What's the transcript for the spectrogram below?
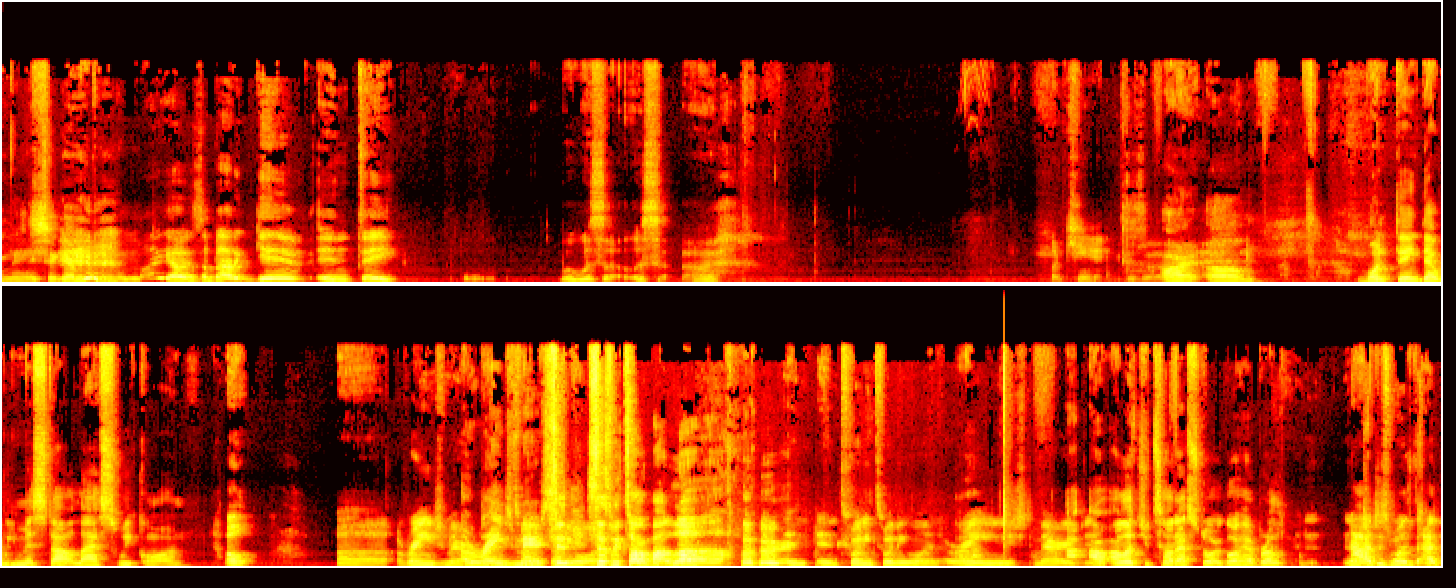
Man, they take everything, nigga. Yo, it's about a give and take. But what's up? what's uh, I can't. 'cause, uh, All right. Um, one thing that we missed out last week on Oh, uh, arranged marriage. arranged marriage. Since, since we talking about love, in, in 2021, arranged marriages. I, will let you tell that story. Go ahead, bro. no, I just wanted to, I,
